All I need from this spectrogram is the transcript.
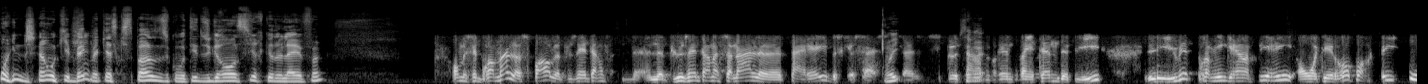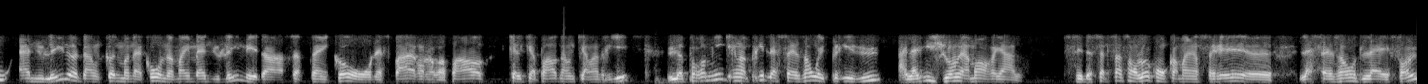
moins de gens au Québec, mais qu'est-ce qui se passe du côté du grand cirque de la F1? Oh, mais c'est probablement le sport le plus, inter- le plus international euh, pareil, parce que ça, Oui. ça se dispute C'est dans une vingtaine de pays. Les huit premiers Grands Prix ont été reportés ou annulés. Là. Dans le cas de Monaco, on a même annulé, mais dans certains cas, on espère un report quelque part dans le calendrier. Le premier Grand Prix de la saison est prévu à la mi-juin à Montréal. C'est de cette façon-là qu'on commencerait euh, la saison de la F1.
